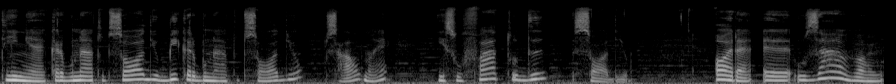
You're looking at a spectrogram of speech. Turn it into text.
tinha carbonato de sódio, bicarbonato de sódio, sal, não é? E sulfato de sódio. Ora, uh, usavam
